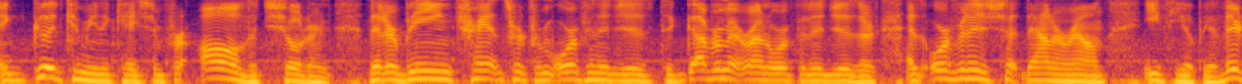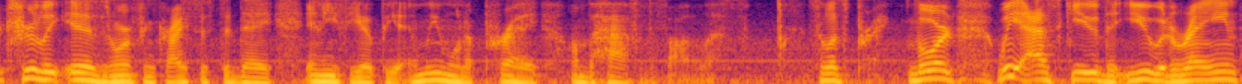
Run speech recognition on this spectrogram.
and good communication for all the children that are being transferred from orphanages to government run orphanages or as orphanages shut down around Ethiopia. There truly is an orphan crisis today in Ethiopia, and we want to pray on behalf of the fatherless. So let's pray. Lord, we ask you that you would reign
